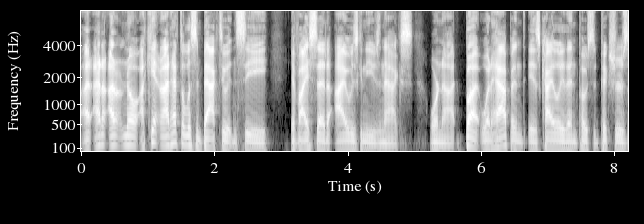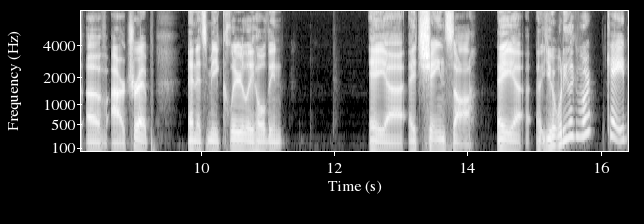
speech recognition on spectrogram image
I, I don't, I don't know. I can't. I'd have to listen back to it and see if I said I was gonna use an axe or not. But what happened is Kylie then posted pictures of our trip, and it's me clearly holding a uh, a chainsaw. A uh, you what are you looking for? Cade,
